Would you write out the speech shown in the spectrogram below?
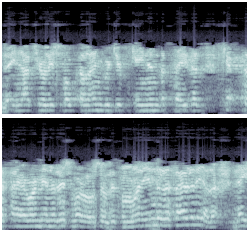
They naturally spoke the language of Canaan, but they that kept the fair men of this world, so that from one end of the fair to the other, they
